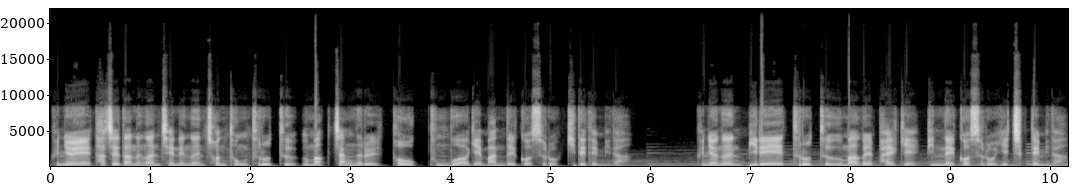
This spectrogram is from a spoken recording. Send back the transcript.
그녀의 다재다능한 재능은 전통 트로트 음악 장르를 더욱 풍부하게 만들 것으로 기대됩니다. 그녀는 미래의 트로트 음악을 밝게 빛낼 것으로 예측됩니다.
